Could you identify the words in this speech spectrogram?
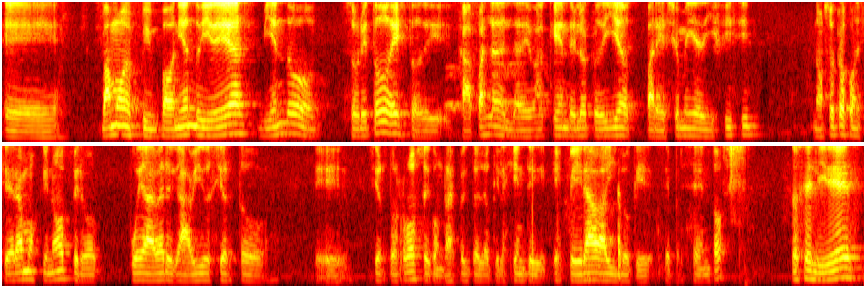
Eh, vamos pimponeando ideas, viendo sobre todo esto, de capaz la, la de backend del otro día pareció media difícil. Nosotros consideramos que no, pero puede haber habido cierto, eh, cierto roce con respecto a lo que la gente esperaba y lo que se presentó. Entonces la idea es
